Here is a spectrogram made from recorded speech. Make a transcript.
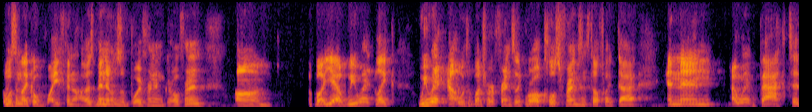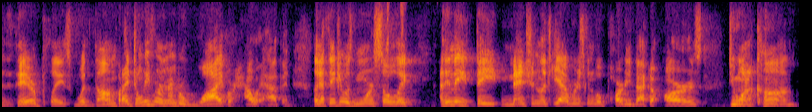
it wasn't like a wife and a husband. It was a boyfriend and girlfriend. Um, but yeah, we went like we went out with a bunch of our friends. Like we're all close friends and stuff like that. And then I went back to their place with them, but I don't even remember why or how it happened. Like I think it was more so like I think they they mentioned like, yeah, we're just gonna go party back at ours. Do you want to come?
